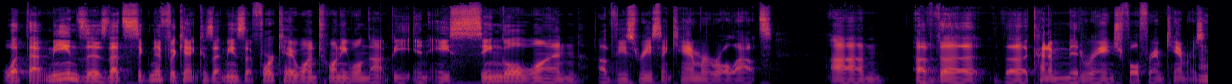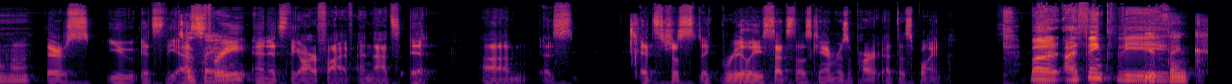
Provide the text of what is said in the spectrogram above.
What that means is that's significant because that means that 4K 120 will not be in a single one of these recent camera rollouts um, of the the kind of mid range full frame cameras. There's you. It's the S3 and it's the R5, and that's it. Um, it's it's just it really sets those cameras apart at this point. But I think the you think?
